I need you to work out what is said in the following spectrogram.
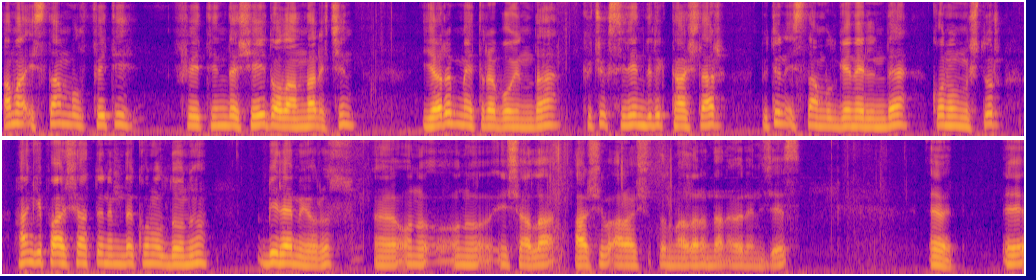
Ama İstanbul fetih fethinde şehit olanlar için yarım metre boyunda küçük silindirik taşlar bütün İstanbul genelinde konulmuştur. Hangi padişah döneminde konulduğunu bilemiyoruz. Ee, onu onu inşallah arşiv araştırmalarından öğreneceğiz. Evet. Ee,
